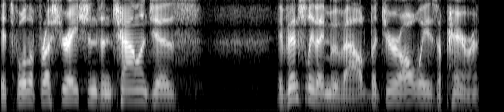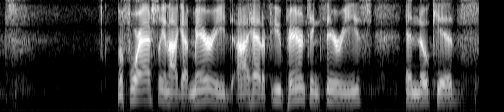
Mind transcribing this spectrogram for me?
It's full of frustrations and challenges Eventually they move out, but you're always a parent. Before Ashley and I got married, I had a few parenting theories and no kids.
